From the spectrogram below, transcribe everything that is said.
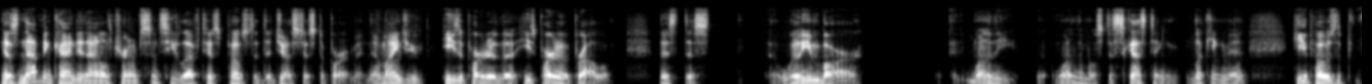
has not been kind to Donald Trump since he left his post at the Justice Department. Now, mind you, he's a part of the he's part of the problem. This this uh, William Barr, one of the one of the most disgusting looking men, he opposed the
